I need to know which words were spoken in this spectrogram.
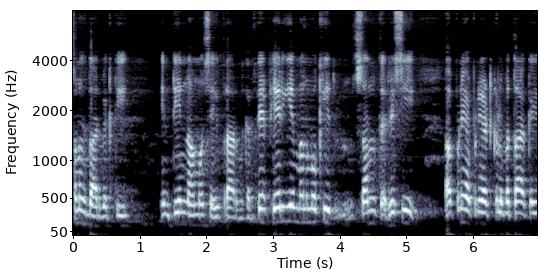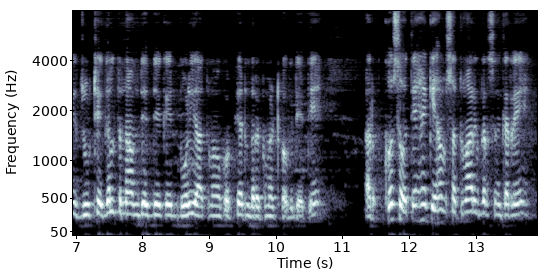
समझदार व्यक्ति इन तीन नामों से ही प्रारंभ करते हैं। फिर ये मनमुखी संत, ऋषि अपने अपने अटकल बता के झूठे गलत नाम दे दे के बोली आत्माओं को फिर नरक में ठोक देते हैं। और खुश होते हैं कि हम सतमार्ग दर्शन कर रहे हैं।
